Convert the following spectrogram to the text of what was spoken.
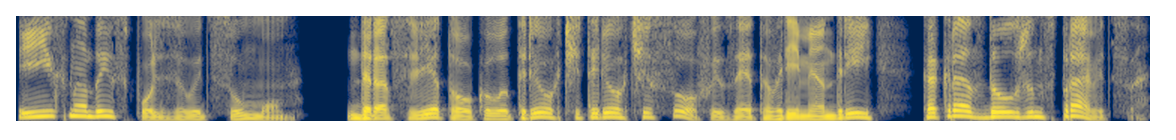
и их надо использовать с умом. До рассвета около 3-4 часов, и за это время Андрей как раз должен справиться.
